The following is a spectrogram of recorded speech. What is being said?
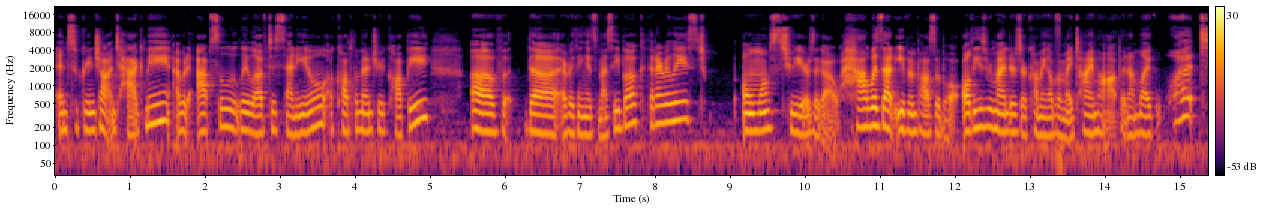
and screenshot and tag me, I would absolutely love to send you a complimentary copy of the Everything is Messy book that I released almost two years ago. How is that even possible? All these reminders are coming up on my time hop, and I'm like, what?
